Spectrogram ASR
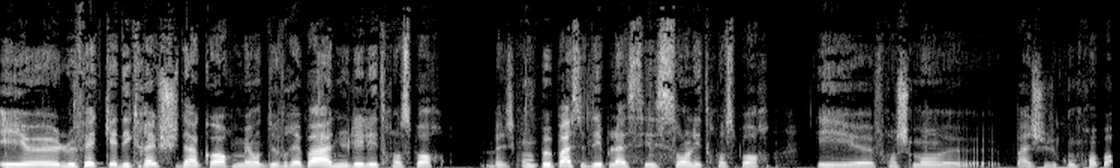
Et le fait qu'il y ait des grèves, je suis d'accord, mais on ne devrait pas annuler les transports parce qu'on ne peut pas se déplacer sans les transports. Et franchement, bah, je ne comprends pas.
